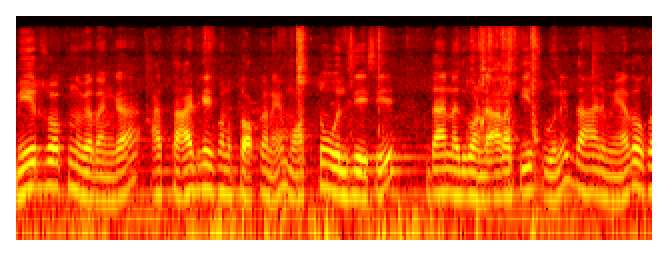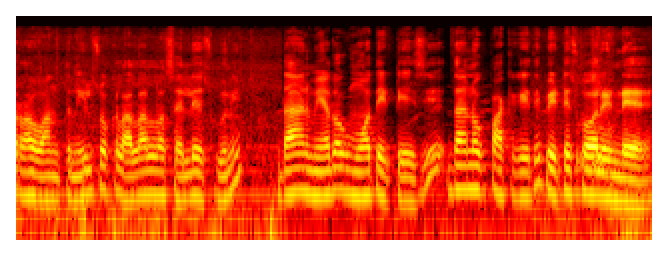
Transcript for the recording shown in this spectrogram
మీరు చూస్తున్న విధంగా ఆ తాటికాయ కొన్న తొక్కని మొత్తం ఒలిసేసి దాన్ని అదిగోండి అలా తీసుకుని దాని మీద ఒక రవ్వ అంత నీళ్ళు చుక్కలు అల్లల్లా చల్లేసుకుని దాని మీద ఒక మూత ఎట్టేసి దాన్ని ఒక పక్కకైతే పెట్టేసుకోవాలండి.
